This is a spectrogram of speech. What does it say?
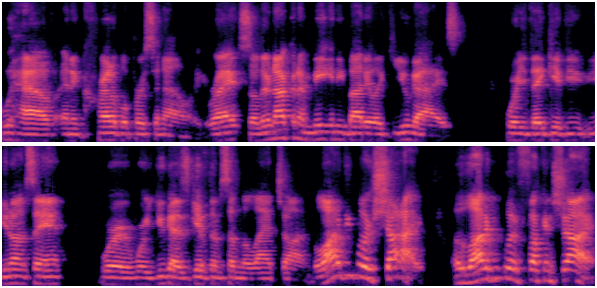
who have an incredible personality, right? So they're not going to meet anybody like you guys where they give you, you know what I'm saying? Where where you guys give them something to latch on. A lot of people are shy. A lot of people are fucking shy.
